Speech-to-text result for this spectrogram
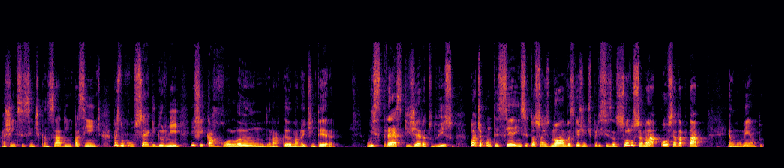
A gente se sente cansado e impaciente, mas não consegue dormir e fica rolando na cama a noite inteira. O estresse que gera tudo isso pode acontecer em situações novas que a gente precisa solucionar ou se adaptar. É um momento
